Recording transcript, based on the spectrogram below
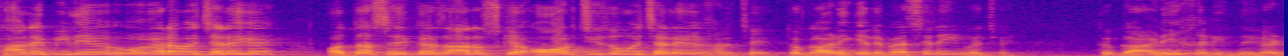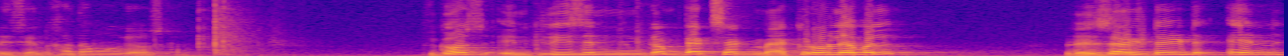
खाने पीने वगैरह में चले गए और दस एक हज़ार उसके और चीज़ों में चले गए खर्चे। तो गाड़ी के लिए पैसे नहीं बचे। तो गाड़ी खरीदने का डिसीज़न ख़त्म हो गया उसका। Because increase in income tax at macro level resulted in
